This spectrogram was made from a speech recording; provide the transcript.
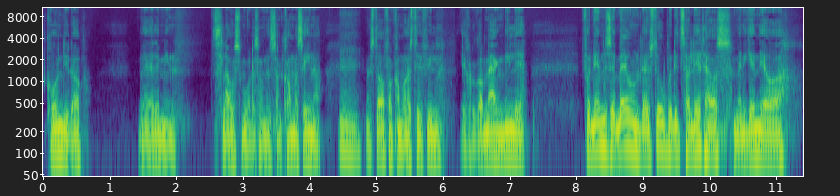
grundigt op med alle mine slagsmål og sådan noget, som kommer senere. Mm. Men stoffer kommer også til at fylde. Jeg kunne da godt mærke en lille fornemmelse i maven, da jeg stod på det toilet her også. Men igen, jeg var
